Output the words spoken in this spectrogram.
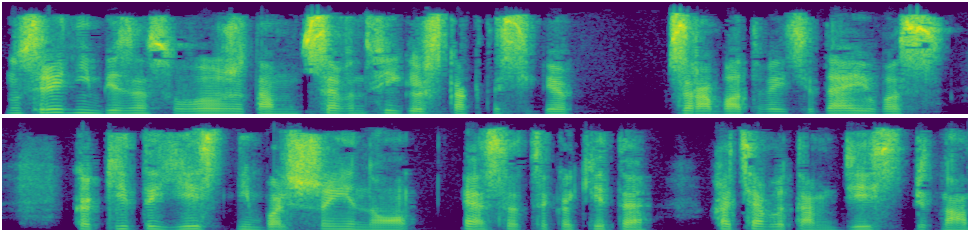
но средний бизнес вы уже там seven figures как-то себе зарабатываете, да, и у вас какие-то есть небольшие, но assets какие-то хотя бы там 10-15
